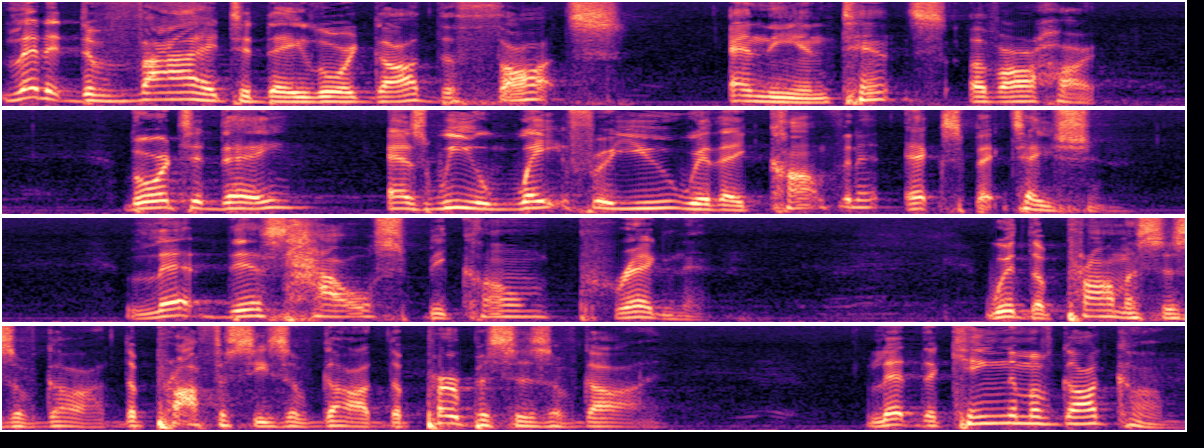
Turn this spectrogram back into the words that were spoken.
let it divide today, Lord God, the thoughts and the intents of our heart. Lord, today, as we wait for you with a confident expectation, let this house become pregnant with the promises of God, the prophecies of God, the purposes of God. Let the kingdom of God come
